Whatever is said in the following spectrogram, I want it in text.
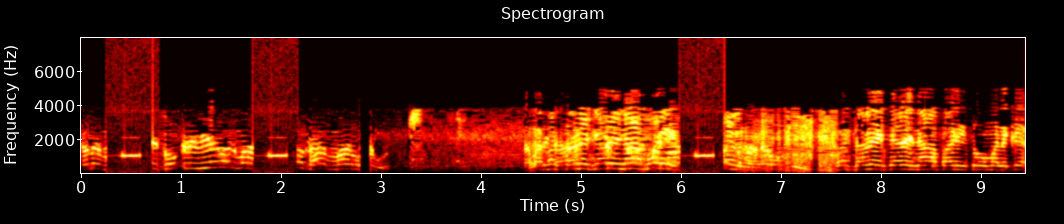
તમે છોકરી લેવા મારું પણ તને ક્યારે ના પાડી? પણ તને ક્યારે ના પાડી તું મને કે.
